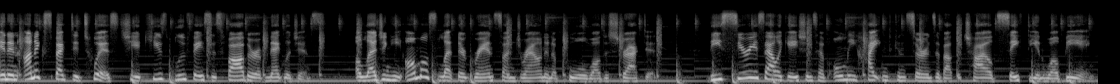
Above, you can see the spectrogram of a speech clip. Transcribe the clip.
In an unexpected twist, she accused Blueface's father of negligence, alleging he almost let their grandson drown in a pool while distracted. These serious allegations have only heightened concerns about the child's safety and well being.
